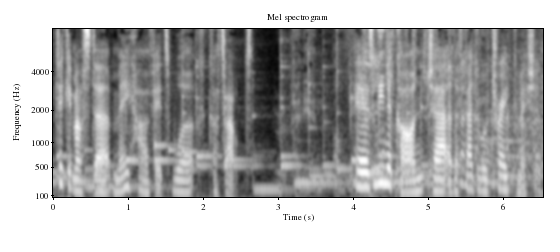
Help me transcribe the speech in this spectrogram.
Ticketmaster may have its work cut out. Here's Lina Khan, chair of the Federal Trade Commission.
